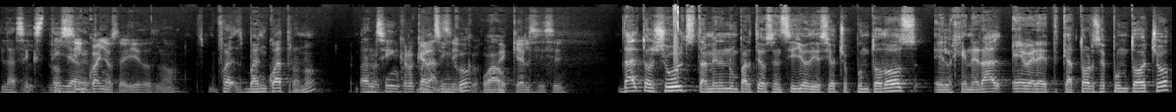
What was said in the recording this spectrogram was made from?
la sextilla. Los cinco años seguidos, ¿no? Fue- van cuatro, ¿no? Van cinco. Creo que ¿Van eran cinco? cinco. Wow. De Kelsey, sí. Dalton Schultz, también en un partido sencillo, 18.2. El general Everett, 14.8.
